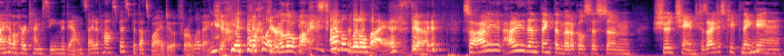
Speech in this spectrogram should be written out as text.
I have a hard time seeing the downside of hospice, but that's why I do it for a living. Yeah, You know, yeah, like- you're a little biased. I'm a little biased. yeah. So how do you how do you then think the medical system should change? Because I just keep Mm-hmm.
